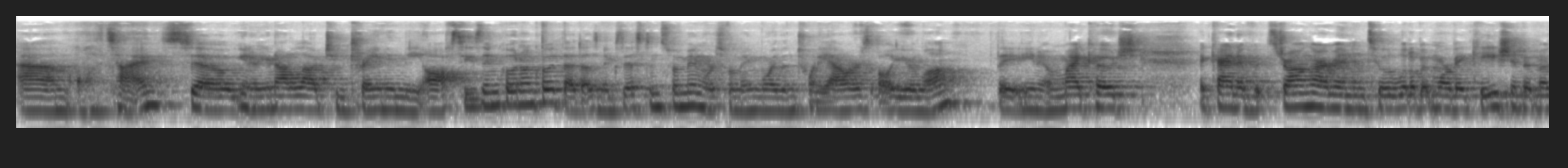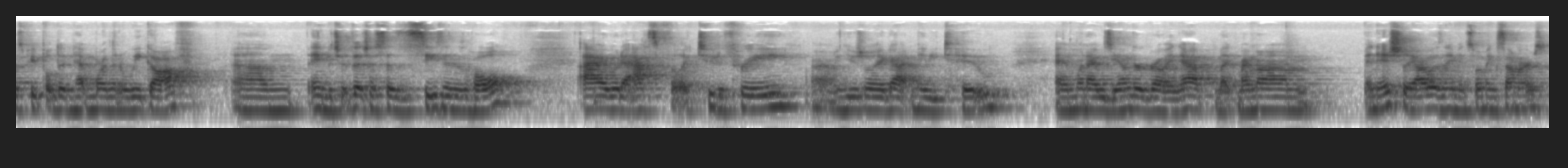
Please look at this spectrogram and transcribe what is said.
um, all the time. So, you know, you're not allowed to train in the off season, quote unquote. That doesn't exist in swimming. We're swimming more than 20 hours all year long. They, you know, my coach, I kind of strong arming into a little bit more vacation, but most people didn't have more than a week off. Um, and that just as a season as a whole. I would ask for like two to three. Uh, usually I got maybe two. And when I was younger growing up, like my mom, initially I wasn't even swimming summers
